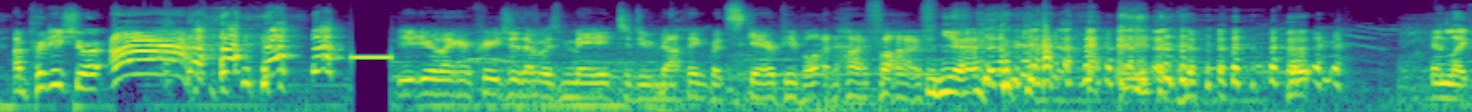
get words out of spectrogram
I'm pretty sure. Ah! You- You're like a creature that was made to do nothing but scare people and high five. Yeah. And like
